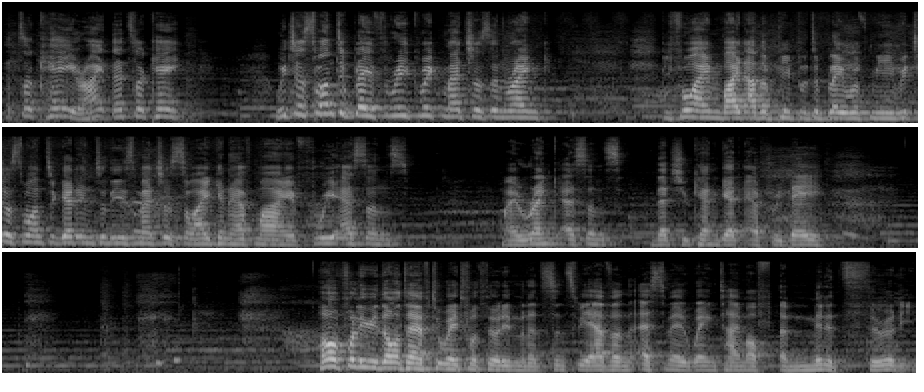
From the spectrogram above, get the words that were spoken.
That's okay, right? That's okay. We just want to play 3 quick matches in rank before I invite other people to play with me. We just want to get into these matches so I can have my free essence, my rank essence that you can get every day. Hopefully we don't have to wait for 30 minutes since we have an estimated waiting time of a minute 30.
